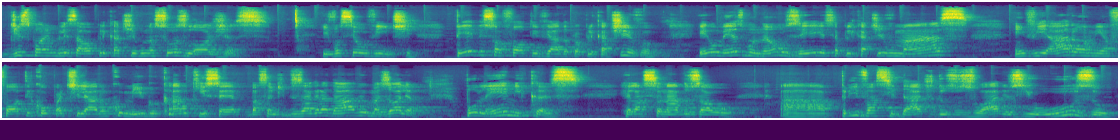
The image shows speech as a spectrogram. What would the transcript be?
disponibilizar o aplicativo nas suas lojas. E você ouvinte, teve sua foto enviada para o aplicativo? Eu mesmo não usei esse aplicativo, mas enviaram a minha foto e compartilharam comigo. Claro que isso é bastante desagradável, mas olha, polêmicas relacionadas ao a privacidade dos usuários e o uso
